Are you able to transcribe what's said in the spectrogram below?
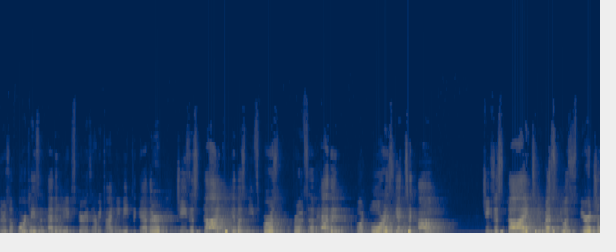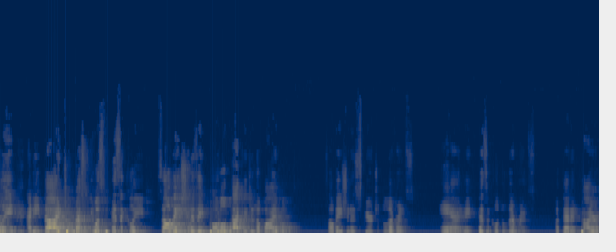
There is a foretaste of heaven we experience every time we meet together. Jesus died to give us these first fruits of heaven, but more is yet to come. Jesus died to rescue us spiritually, and he died to rescue us physically. Salvation is a total package in the Bible. Salvation is spiritual deliverance and a physical deliverance, but that entire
